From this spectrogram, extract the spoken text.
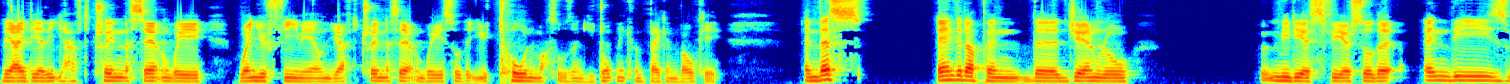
the idea that you have to train in a certain way when you're female and you have to train in a certain way so that you tone muscles and you don't make them big and bulky. and this ended up in the general media sphere so that in these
